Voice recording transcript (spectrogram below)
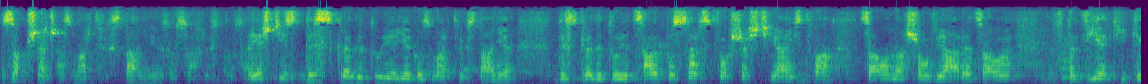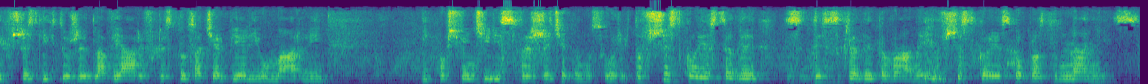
zaprzecza zmartwychwstaniu Jezusa Chrystusa. Jeśli zdyskredytuje Jego zmartwychwstanie, dyskredytuje całe poselstwo chrześcijaństwa, całą naszą wiarę, całe te wieki tych wszystkich, którzy dla wiary w Chrystusa cierpieli, umarli i poświęcili swe życie, by Mu służyć. To wszystko jest wtedy zdyskredytowane i to wszystko jest po prostu na nic.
